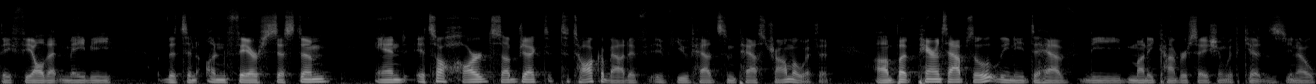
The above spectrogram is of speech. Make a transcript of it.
they feel that maybe that's an unfair system and it's a hard subject to talk about if, if you've had some past trauma with it. Um, but parents absolutely need to have the money conversation with kids. You know,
